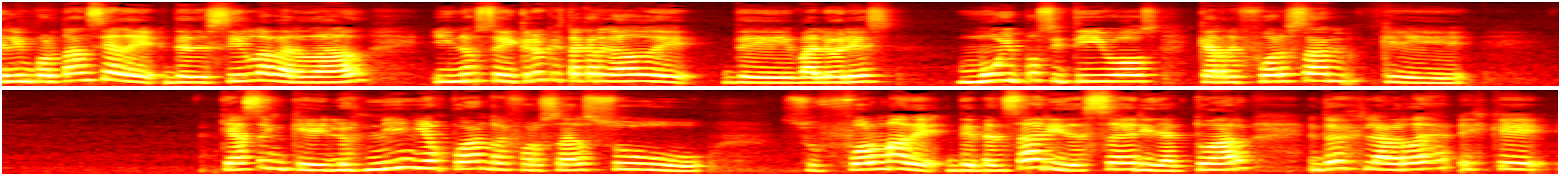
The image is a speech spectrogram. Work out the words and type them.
de la importancia de, decir la verdad. Y no sé, creo que está cargado de, de valores muy positivos que refuerzan, que, que hacen que los niños puedan reforzar su, su forma de, de, pensar y de ser y de actuar. Entonces la verdad es que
